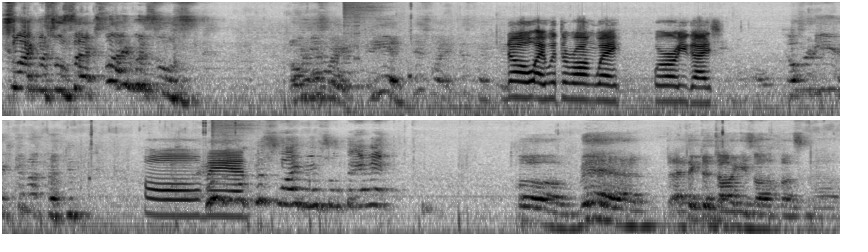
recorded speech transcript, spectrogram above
Slide whistles, Zach! Slide whistles! Over this way. Ian, this way, this way. No, I went the wrong way. Where are you guys? Over here, come on. Oh man. The slide whistle, damn it. Oh man, I think the doggy's off us now.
